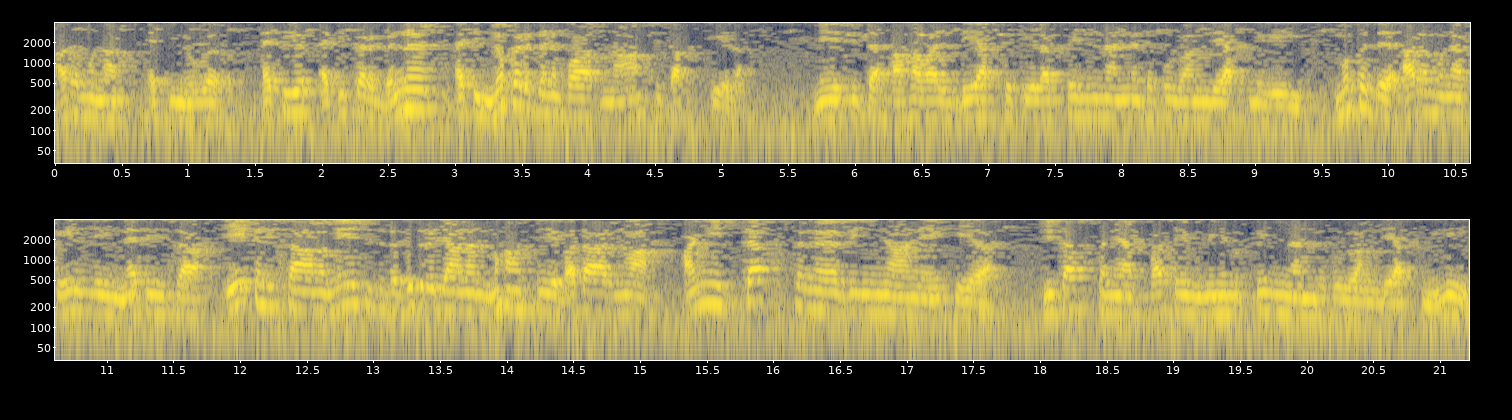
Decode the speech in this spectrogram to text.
අරමුණක් ඇති නොව ඇති ඇති කරගෙන ඇති නොකරගෙන පවත්නා සිතක් කියලා. මේ සිත අහවල් දෙයක් කියලා පෙන්වන්නට පුළුවන් දෙයක් නෙවෙයි. මොකද අරමුණක එල්ලෙන්නේ නැති නිසා. ඒක නිසාම මේ සිතට බුදුරජාණන් වහන්සේ වදාරනවා අනිත්‍යස්සන විඥානය කියලා. විදර්ශනයක් වශයෙන් මෙහෙම පෙන්වන්න පුළුවන් දෙයක් නෙවෙයි.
